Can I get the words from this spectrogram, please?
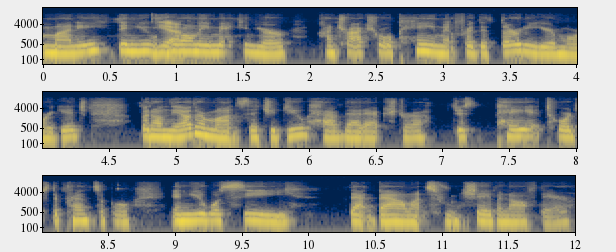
money, then you, Yeah. you're only making your contractual payment for the 30 year mortgage. But on the other months that you do have that extra, just pay it towards the principal and you will see that balance from shaving off there.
